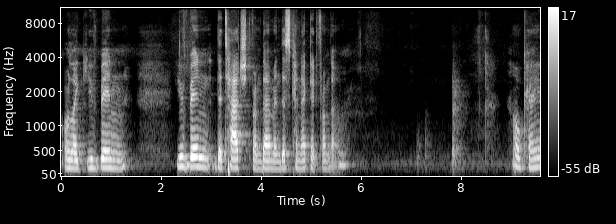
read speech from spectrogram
Or like you've been You've been detached from them and disconnected from them. Okay,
